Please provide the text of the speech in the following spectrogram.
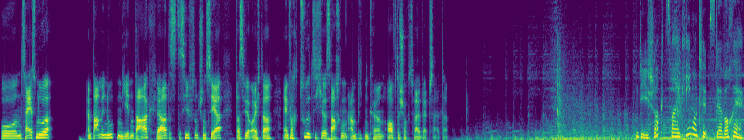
und sei es nur ein paar Minuten jeden Tag, ja, das, das hilft uns schon sehr, dass wir euch da einfach zusätzliche Sachen anbieten können auf der Shock 2 Webseite. Die Shock 2 Kinotipps der Woche.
